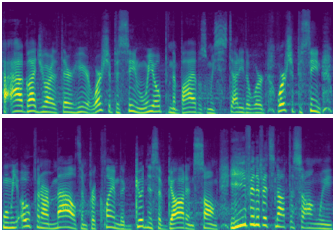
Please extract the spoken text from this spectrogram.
How glad you are that they're here. Worship is seen when we open the Bibles and we study the Word. Worship is seen when we open our mouths and proclaim the goodness of God in song, even if it's not the song we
